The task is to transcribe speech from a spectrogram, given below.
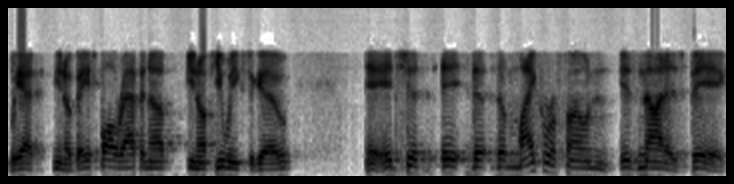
We had you know baseball wrapping up you know a few weeks ago. It's just it, the the microphone is not as big.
